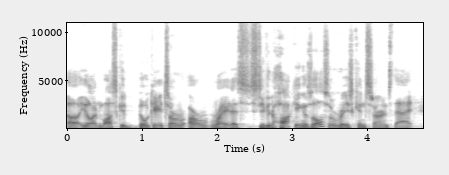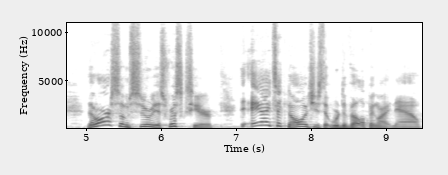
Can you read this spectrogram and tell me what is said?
uh, Elon Musk and Bill Gates are, are right, as Stephen Hawking has also raised concerns that there are some serious risks here. The AI technologies that we're developing right now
